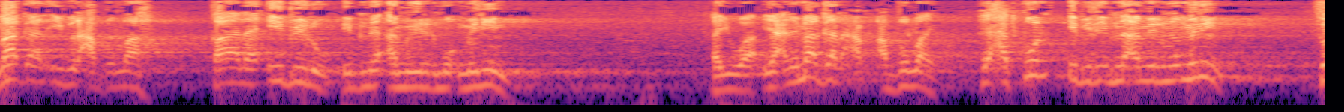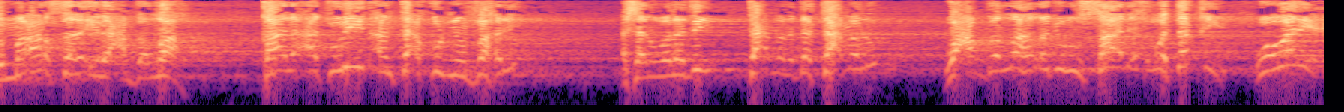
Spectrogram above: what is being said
ما قال إبل عبد الله؟ قال إبل ابن أمير المؤمنين. أيوة يعني ما قال عبد الله؟ هي حتكون ابن ابن أمير المؤمنين. ثم أرسل إلى عبد الله. قال أتريد أن تأكل من ظهري؟ عشان ولدي. وعبد الله رجل صالح وتقي وورع.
